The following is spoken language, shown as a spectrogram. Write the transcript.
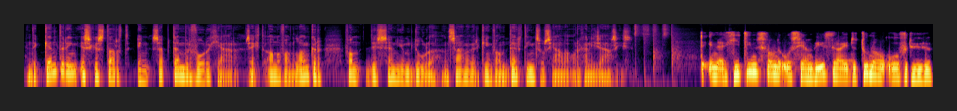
En de kentering is gestart in september vorig jaar, zegt Anne van Lanker van Decennium Doelen, een samenwerking van 13 sociale organisaties. De energieteams van de OCMW's draaiden toen al overuren.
